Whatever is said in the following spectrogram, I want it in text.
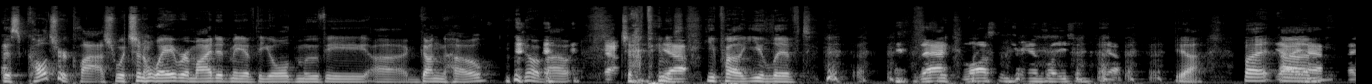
this culture clash, which in a way reminded me of the old movie uh, Gung Ho, you know about yeah. Japanese. Yeah. You probably you lived that lost in translation. Yeah, yeah, but yeah, um, I I...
